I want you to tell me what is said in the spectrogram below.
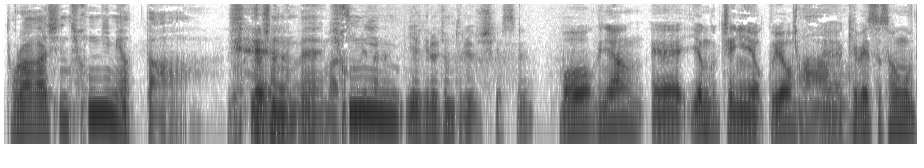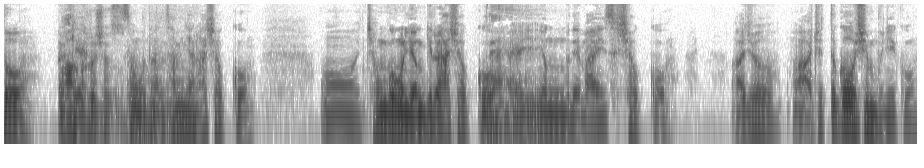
돌아가신 형님이었다 이러셨는데 예. 형님 얘기를 좀 들려주시겠어요? 뭐 그냥 예, 연극쟁이였고요. 아. 예, KBS 성우도 이렇게 아? 성우도 한 3년 하셨고 어, 전공을 연기를 하셨고 네. 예, 연극 무대 많이 쓰셨고 아주 아주 뜨거우신 분이고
